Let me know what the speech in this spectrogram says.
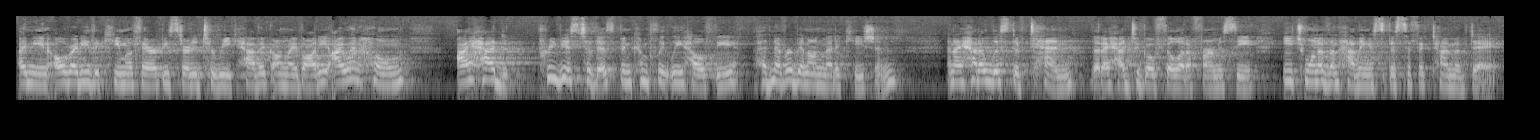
I mean, already the chemotherapy started to wreak havoc on my body. I went home. I had, previous to this, been completely healthy, had never been on medication, and I had a list of 10 that I had to go fill at a pharmacy, each one of them having a specific time of day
